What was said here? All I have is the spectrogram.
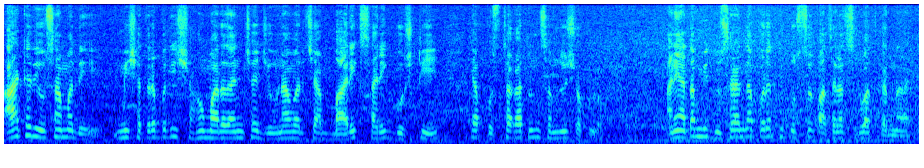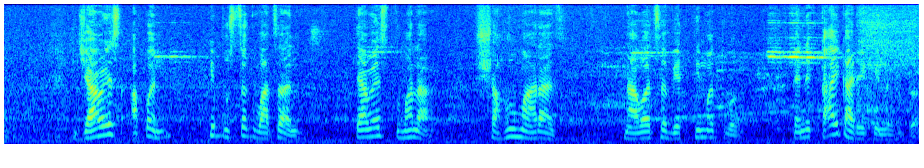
आठ दिवसामध्ये मी छत्रपती शाहू महाराजांच्या जीवनावरच्या बारीक सारीक गोष्टी या पुस्तकातून समजू शकलो. आणि आता मी दुसऱ्यांदा परत हे पुस्तक वाचायला सुरुवात करणार आहे. ज्यावेळेस आपण हे पुस्तक वाचाल त्यावेळेस तुम्हाला शाहू महाराज नावाचं व्यक्तिमत्व त्याने काय कार्य केलं होतं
